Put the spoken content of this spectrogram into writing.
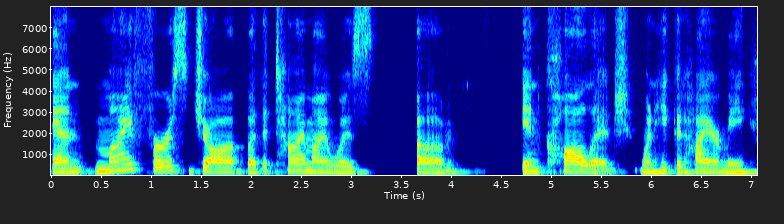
And my first job, by the time I was um, in college, when he could hire me,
